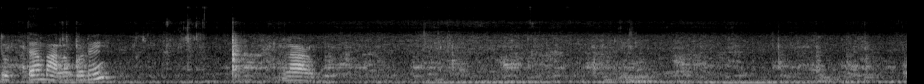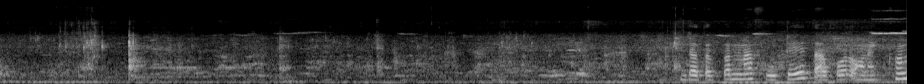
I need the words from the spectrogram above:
দুধটা ভালো করে লাড়ব। যতক্ষণ না ফুটে তারপর অনেকক্ষণ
